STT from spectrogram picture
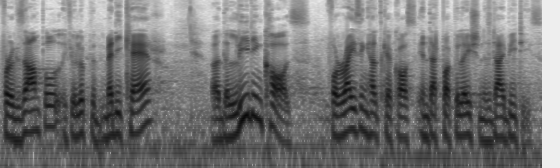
For example, if you look at Medicare, uh, the leading cause for rising healthcare costs in that population is diabetes.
